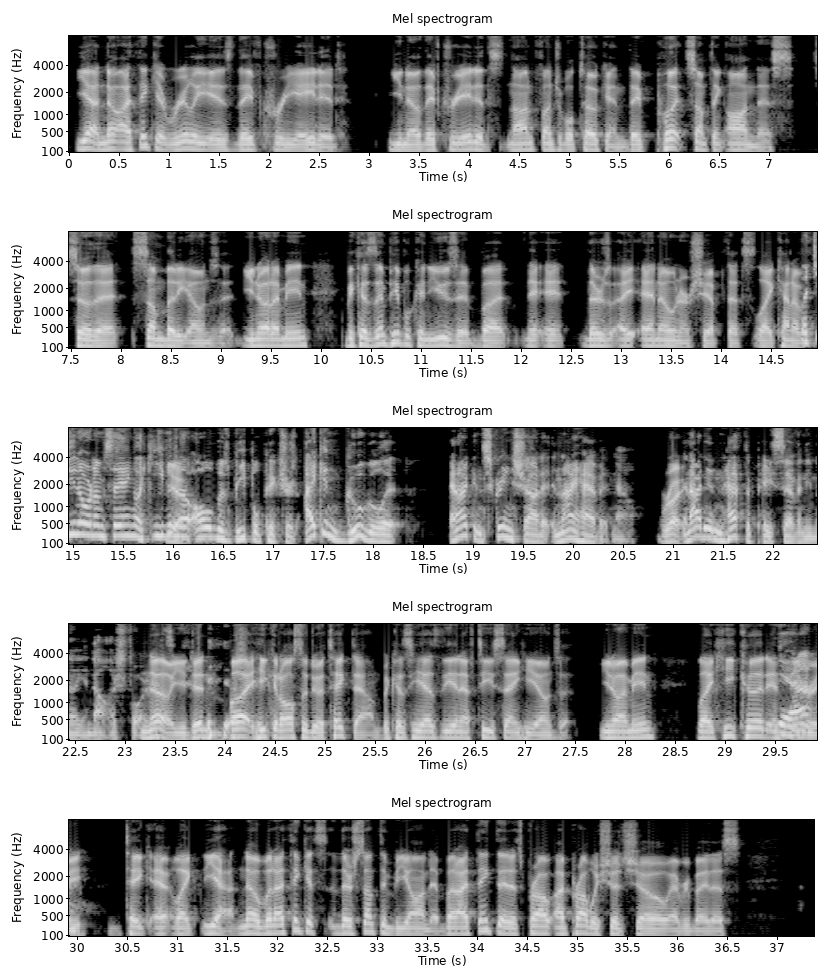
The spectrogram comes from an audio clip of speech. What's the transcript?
Yeah, no, I think it really is. They've created, you know, they've created this non fungible token. They've put something on this so that somebody owns it. You know what I mean? Because then people can use it, but it, it there's a, an ownership that's like kind of But you know what I'm saying? Like even Yeah. though all those Beeple pictures, I can Google it and I can screenshot it and I have it now. right. And I didn't have to pay seventy million dollars for it. No, you didn't. but he could also do a takedown because he has the NFT saying he owns it. You know what I mean? Like he could, in Yeah. theory, take like yeah, no. But I think it's there's something beyond it. But I think that it's probably I probably should show everybody this.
